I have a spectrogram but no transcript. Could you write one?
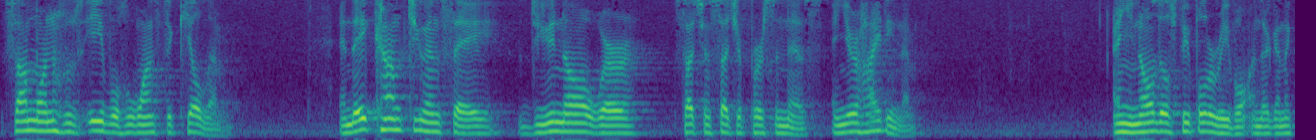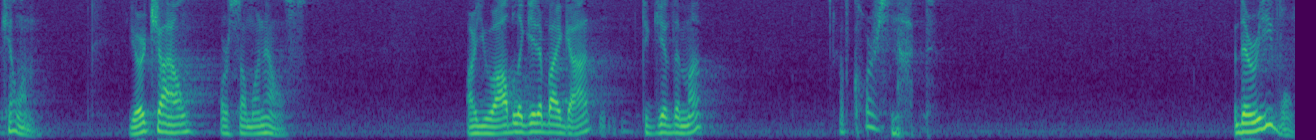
someone who's evil who wants to kill them, and they come to you and say, Do you know where such and such a person is? And you're hiding them. And you know those people are evil and they're going to kill them. Your child or someone else. Are you obligated by God to give them up? Of course not. They're evil.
